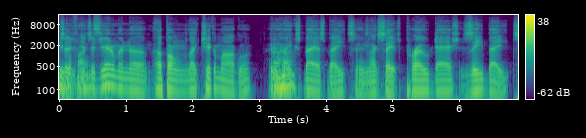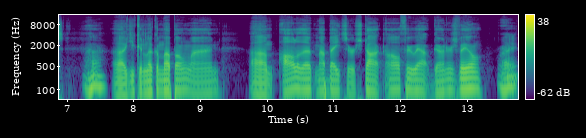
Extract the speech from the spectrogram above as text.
it's a, it's a gentleman uh, up on Lake Chickamauga who Uh-huh. makes bass baits, and like I say, it's Pro Dash Z Baits. Uh-huh. Uh, you can look them up online. Um, all of the, my baits are stocked all throughout Guntersville, Right.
